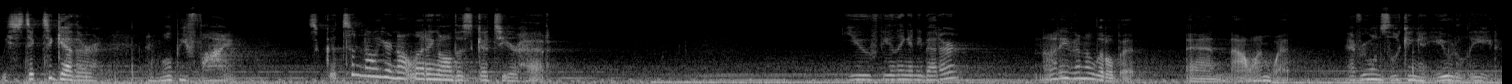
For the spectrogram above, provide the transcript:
We stick together, and we'll be fine. It's good to know you're not letting all this get to your head. You feeling any better? Not even a little bit. And now I'm wet. Everyone's looking at you to lead.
